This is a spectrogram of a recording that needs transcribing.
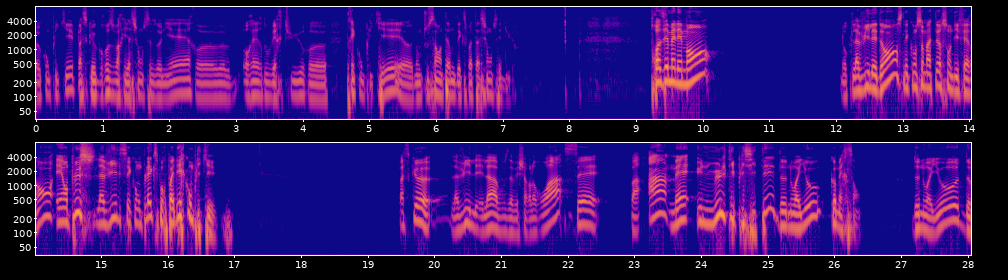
Euh, compliqué parce que grosses variations saisonnières, horaires d'ouverture très compliqués, donc tout ça en termes d'exploitation, c'est dur. Troisième élément, donc la ville est dense, les consommateurs sont différents, et en plus la ville c'est complexe pour pas dire compliqué. Parce que la ville, et là vous avez Charleroi, c'est pas un, mais une multiplicité de noyaux commerçants, de noyaux, de,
